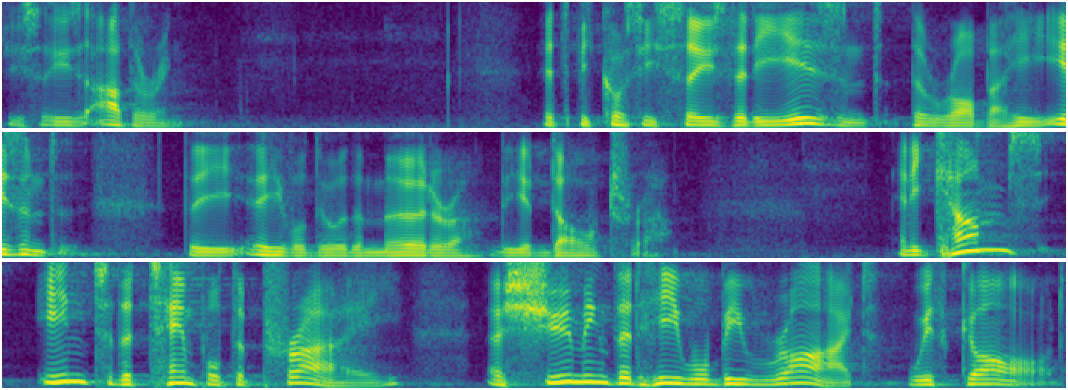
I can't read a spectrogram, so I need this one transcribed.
You see, he's othering. It's because he sees that he isn't the robber, he isn't the evildoer, the murderer, the adulterer. And he comes into the temple to pray, assuming that he will be right with God.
